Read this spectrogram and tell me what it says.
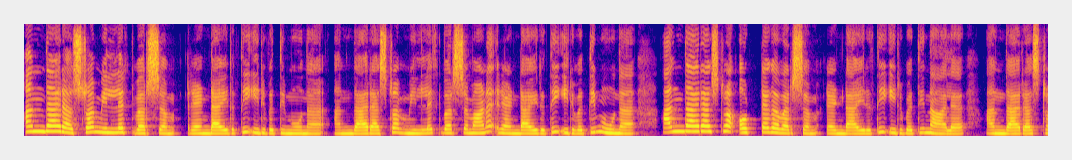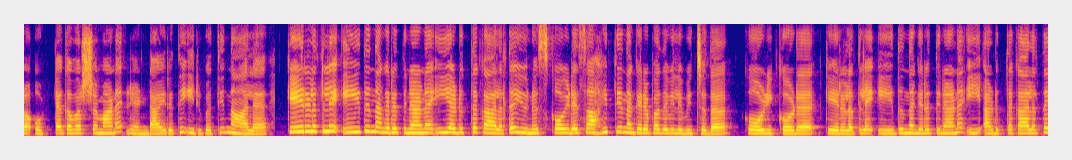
അന്താരാഷ്ട്ര മില്ലറ്റ് വർഷം രണ്ടായിരത്തി ഇരുപത്തി മൂന്ന് അന്താരാഷ്ട്ര മില്ലറ്റ് വർഷമാണ് രണ്ടായിരത്തി ഇരുപത്തി മൂന്ന് അന്താരാഷ്ട്ര ഒട്ടക വർഷം രണ്ടായിരത്തി ഇരുപത്തി നാല് അന്താരാഷ്ട്ര ഒട്ടക വർഷമാണ് രണ്ടായിരത്തി ഇരുപത്തി നാല് കേരളത്തിലെ ഏത് നഗരത്തിനാണ് ഈ അടുത്ത കാലത്ത് യുനെസ്കോയുടെ സാഹിത്യ നഗര പദവി ലഭിച്ചത്? കോഴിക്കോട്. കേരളത്തിലെ ഏത് നഗരത്തിനാണ് ഈ അടുത്ത കാലത്ത്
